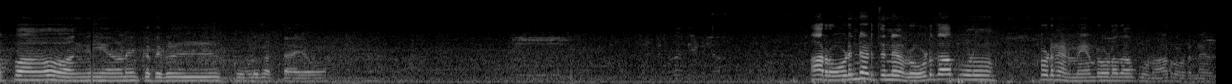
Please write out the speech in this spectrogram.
അപ്പോ അങ്ങനെയാണ് കഥകൾ. കോൾ കട്ടായോ? ആ റോഡിന്റെ അടുത്ത് തന്നെ. റോഡ് ഇതാ പോണു. റോഡിനാണ് മെയിൻ റോഡ് താ പോണു. ആ റോഡിനാണ്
